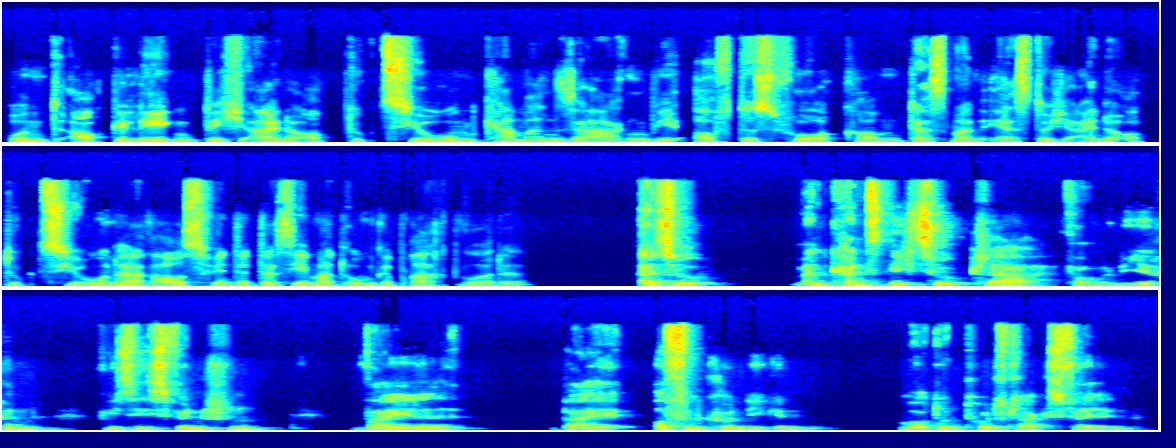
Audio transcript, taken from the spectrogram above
und auch gelegentlich eine Obduktion. Kann man sagen, wie oft es vorkommt, dass man erst durch eine Obduktion herausfindet, dass jemand umgebracht wurde? Also man kann es nicht so klar formulieren, wie Sie es wünschen, weil bei offenkundigen Mord- und Totschlagsfällen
